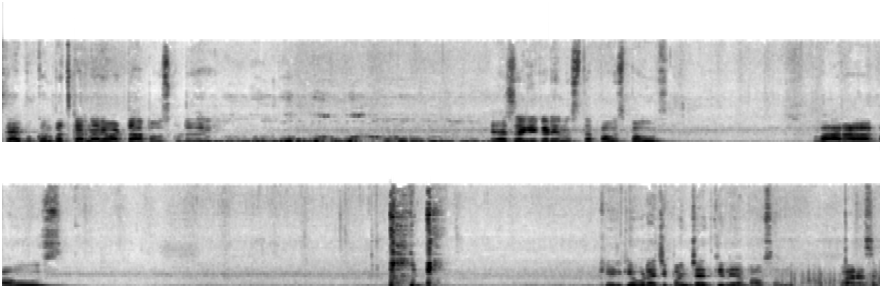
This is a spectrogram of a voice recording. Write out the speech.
काय भूकंपच करणारे वाटतं हा पाऊस कुठेतरी. बूम, या सगळीकडे नुसता पाऊस पाऊस. वारा पाऊस. खिडकी उड्याची पंचायत केली या पावसाने. वाऱ्यासकट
